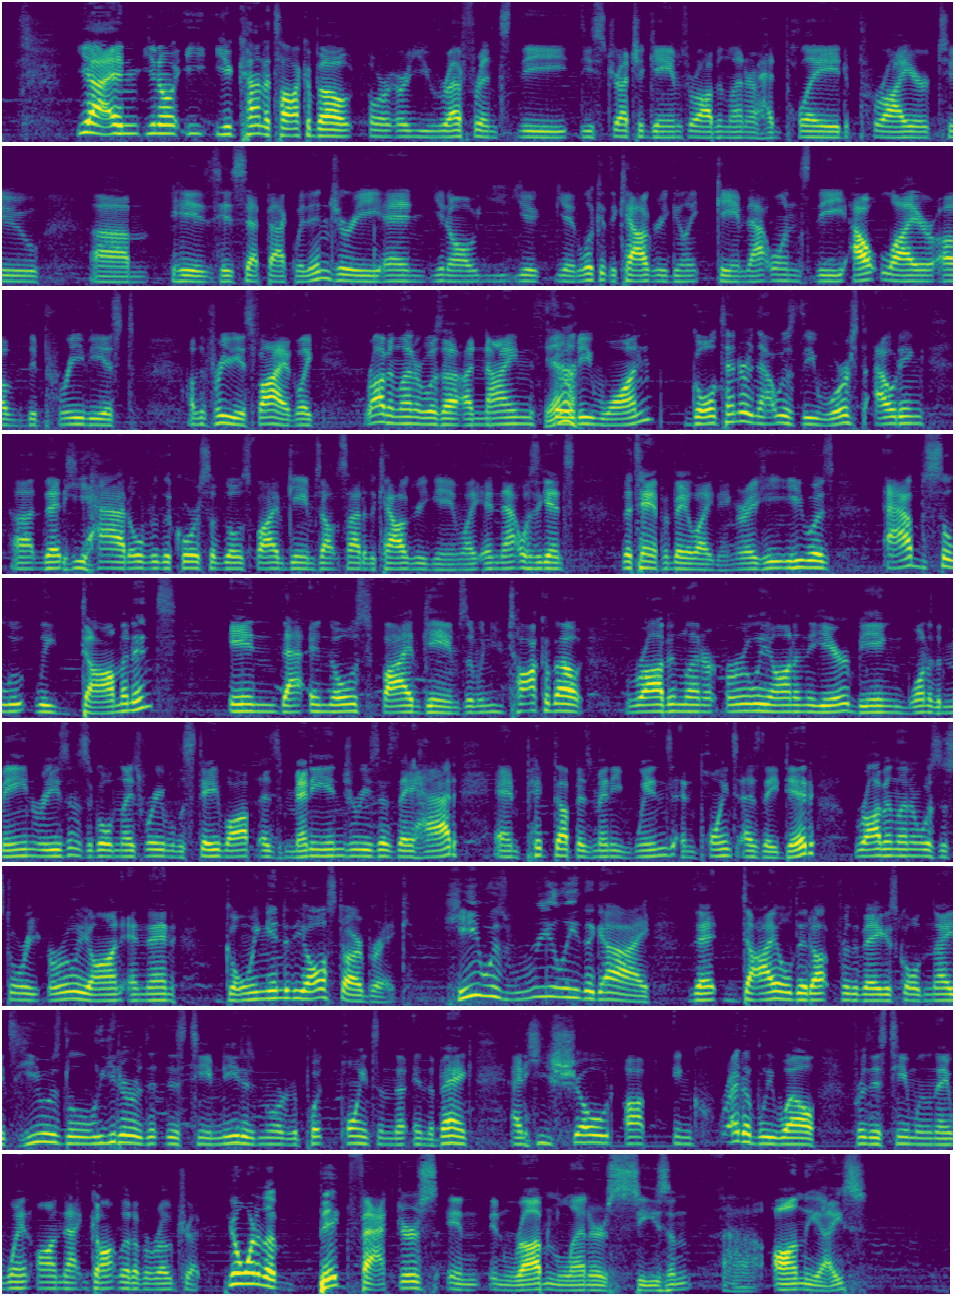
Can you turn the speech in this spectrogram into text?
Yeah, and you know, y- you kind of talk about, or, or you reference the the stretch of games Robin Lehner had played prior to um, his his setback with injury, and you know, you, you look at the Calgary game. That one's the outlier of the previous of the previous five. Like Robin Lehner was a, a 931 goaltender, and that was the worst outing uh, that he had over the course of those five games outside of the Calgary game. Like, and that was against the Tampa Bay Lightning. Right? He he was absolutely dominant in that in those five games. And when you talk about Robin Lehner early on in the year being one of the main reasons the Golden Knights were able to stave off as many injuries as they had and picked up as many wins and points as they did, Robin Lehner was the story early on and then going into the All-Star break. He was really the guy that dialed it up for the Vegas Golden Knights. He was the leader that this team needed in order to put points in the in the bank, and he showed up incredibly well for this team when they went on that gauntlet of a road trip. You know, one of the big factors in, in Robin Lehner's season uh, on the ice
